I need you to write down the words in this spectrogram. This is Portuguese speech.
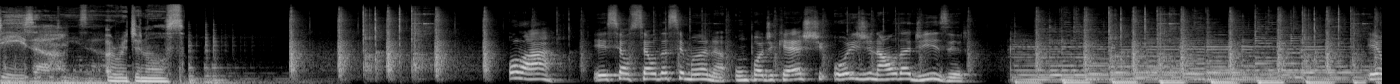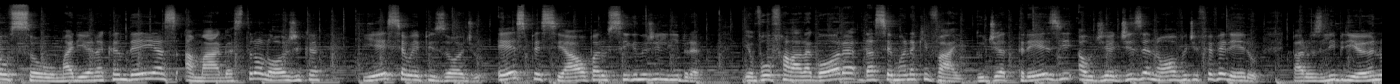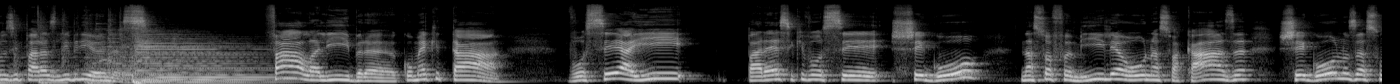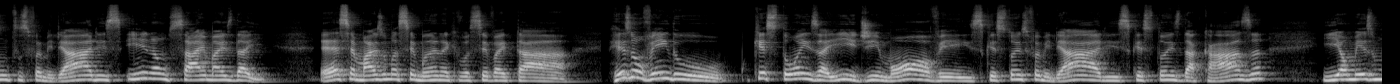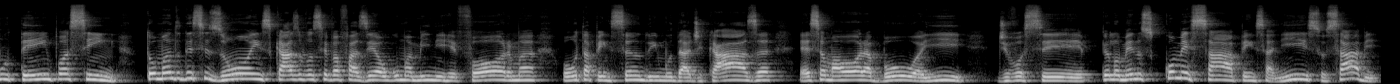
Deezer Originals. Olá, esse é o Céu da Semana, um podcast original da Deezer. Eu sou Mariana Candeias, a maga astrológica, e esse é o episódio especial para o signo de Libra. Eu vou falar agora da semana que vai, do dia 13 ao dia 19 de fevereiro, para os librianos e para as librianas. Fala, Libra, como é que tá? Você aí parece que você chegou na sua família ou na sua casa, chegou nos assuntos familiares e não sai mais daí. Essa é mais uma semana que você vai estar tá resolvendo questões aí de imóveis, questões familiares, questões da casa e ao mesmo tempo assim, tomando decisões, caso você vá fazer alguma mini reforma ou tá pensando em mudar de casa, essa é uma hora boa aí de você pelo menos começar a pensar nisso, sabe?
